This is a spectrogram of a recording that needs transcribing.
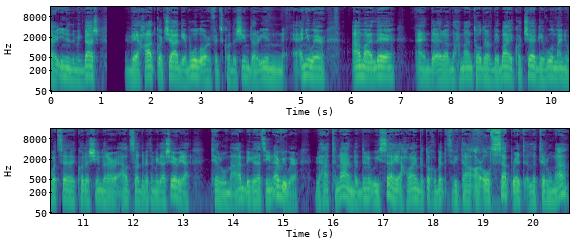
are in the mikdash, ve'echad kodshei gevul, or if it's Kodeshim that are in anywhere. Amar le. And uh, Rav Nachman told Rav Bebai, Kocheh Gevul, mind what's uh, Kodashim that are outside the Bet HaMikdash area? Teruma because that's seen everywhere. V'hatanan, but didn't we say aharim b'tochu bet tzvita are all separate leteruma?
